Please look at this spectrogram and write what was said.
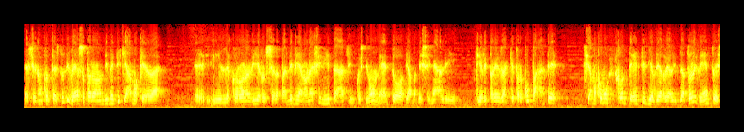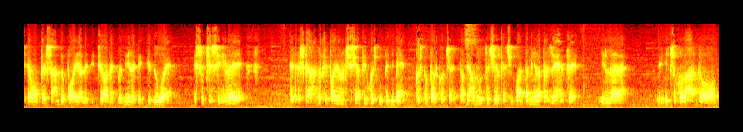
essere in un contesto diverso, però non dimentichiamo che la, eh, il coronavirus e la pandemia non è finita, anzi in questo momento abbiamo dei segnali di ripresa anche preoccupante. Siamo comunque contenti di aver realizzato l'evento e stiamo pensando poi all'edizione 2022 e successive eh, sperando che poi non ci sia più questo impedimento, questo è un po' il concetto. Abbiamo avuto circa 50.000 presenze, il, il cioccolato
